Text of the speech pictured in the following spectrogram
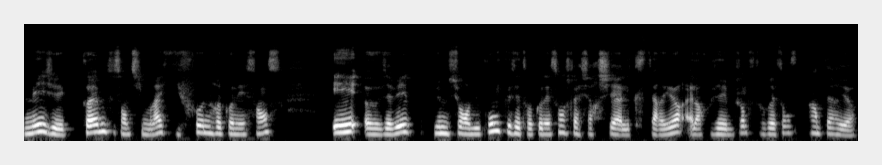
mais j'ai quand même ce sentiment là qu'il faut une reconnaissance Et euh, j'avais, je me suis rendu compte que cette reconnaissance, je la cherchais à l'extérieur, alors que j'avais besoin de cette reconnaissance intérieure.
